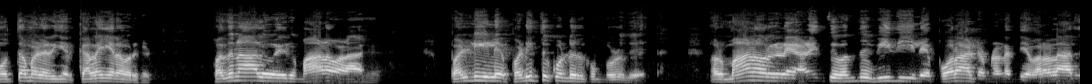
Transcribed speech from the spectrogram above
முத்தமிழறிஞர் கலைஞர் அவர்கள் பதினாலு வயது மாணவனாக பள்ளியிலே படித்து கொண்டிருக்கும் பொழுது அவர் மாணவர்களை அழைத்து வந்து வீதியிலே போராட்டம் நடத்திய வரலாறு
